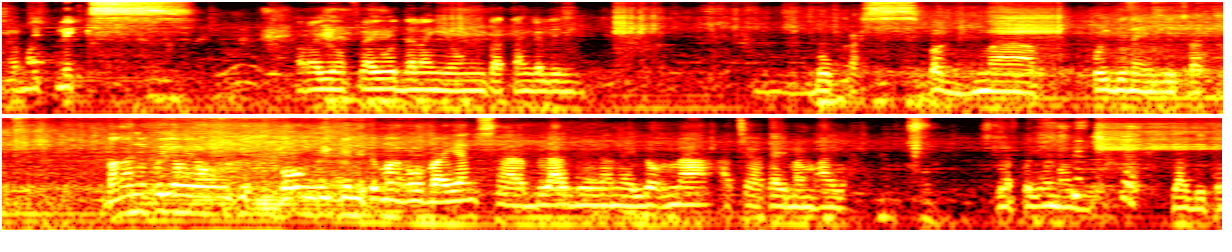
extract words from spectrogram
Habiflex. Para yung plywood na lang yung tatanggalin bukas pag ma pwede na ilipat. Bangan niyo po yung, yung buong video nito mga kababayan sa vlog ni Nanay Lorna at saka kay Ma'am Aya. Sila po yung mag-vlog dito.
